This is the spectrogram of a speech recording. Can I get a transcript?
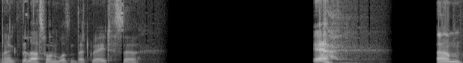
Like the last one wasn't that great, so yeah. Um.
